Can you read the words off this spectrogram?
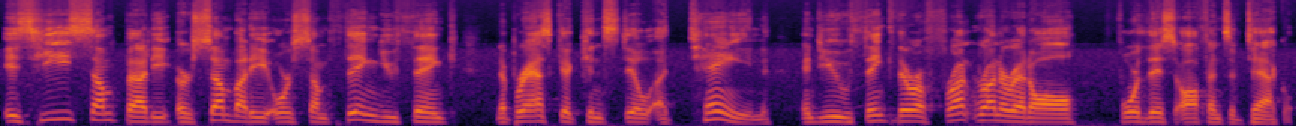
is he somebody or somebody or something you think Nebraska can still attain? And do you think they're a front runner at all for this offensive tackle?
